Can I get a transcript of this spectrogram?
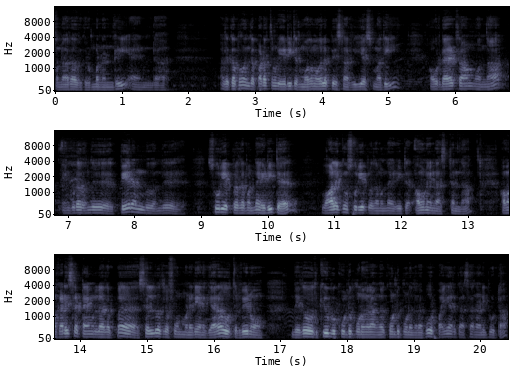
சொன்னார். அவருக்கு ரொம்ப நன்றி. அண்ட் அதுக்கப்புறம் இந்த படத்தினுடைய எடிட்டர் முத முதல்ல பேசினார் விஎஸ் மதி. அவர் டைரக்டராகவும் வந்தான். என் கூட வந்து பேரன்பு வந்து சூரிய பிரதமன் தான் எடிட்டர் வாழைக்கும் சூரிய பிரதமன் தான் எடிட்டர் அவனும் என் அஸ்டன் தான். அவன் கடைசியில் டைம் இல்லாதப்ப செல்வத்தில் ஃபோன் பண்ணிட்டு எனக்கு யாராவது ஒருத்தர் வேணும். இந்த ஏதோ ஒரு கியூபுக்கு கொண்டு போனுங்கிறாங்க கொண்டு போனுங்கிறப்போ ஒரு பையன் இருக்கான் சார் அனுப்பி விட்டான்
